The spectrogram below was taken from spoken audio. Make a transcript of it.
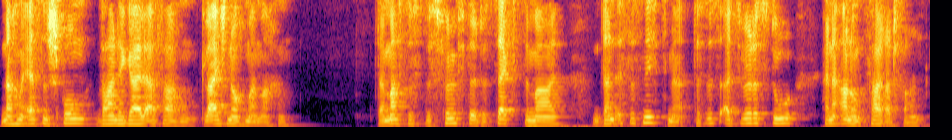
Nach dem ersten Sprung war eine geile Erfahrung. Gleich nochmal machen. Dann machst du es das fünfte, das sechste Mal und dann ist es nichts mehr. Das ist, als würdest du, keine Ahnung, Fahrrad fahren.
